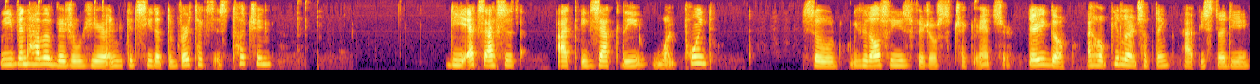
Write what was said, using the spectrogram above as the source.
we even have a visual here, and we could see that the vertex is touching the x-axis at exactly one point, so you could also use visuals to check your answer. There you go. I hope you learned something. Happy studying.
